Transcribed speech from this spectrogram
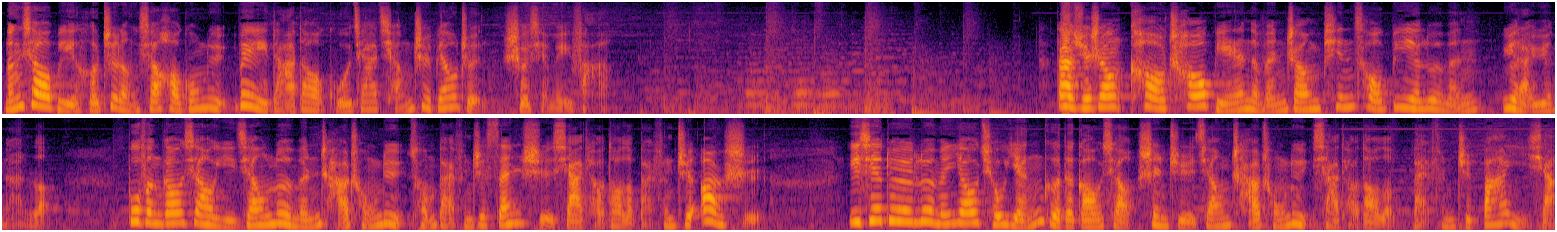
能效比和制冷消耗功率未达到国家强制标准，涉嫌违法。大学生靠抄别人的文章拼凑毕业论文越来越难了，部分高校已将论文查重率从百分之三十下调到了百分之二十，一些对论文要求严格的高校甚至将查重率下调到了百分之八以下。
